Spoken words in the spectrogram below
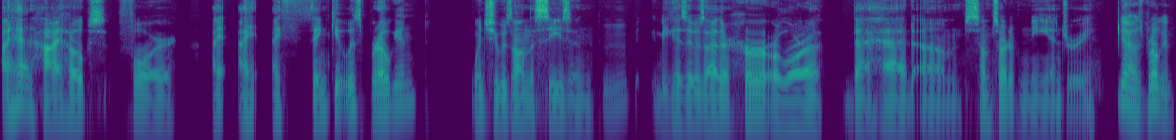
I had high hopes for I I I think it was Brogan when she was on the season Mhm. because it was either her or Laura that had um some sort of knee injury. Yeah, it was broken.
